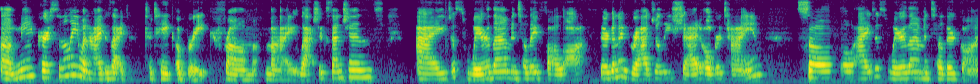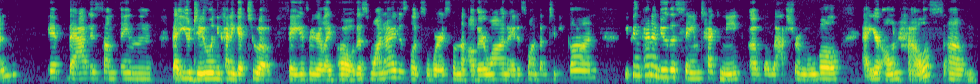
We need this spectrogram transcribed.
Um, me personally, when I decide to take a break from my lash extensions, I just wear them until they fall off they're going to gradually shed over time. So I just wear them until they're gone. If that is something that you do and you kind of get to a phase where you're like, oh, this one eye just looks worse than the other one, I just want them to be gone. You can kind of do the same technique of the lash removal at your own house. Um,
